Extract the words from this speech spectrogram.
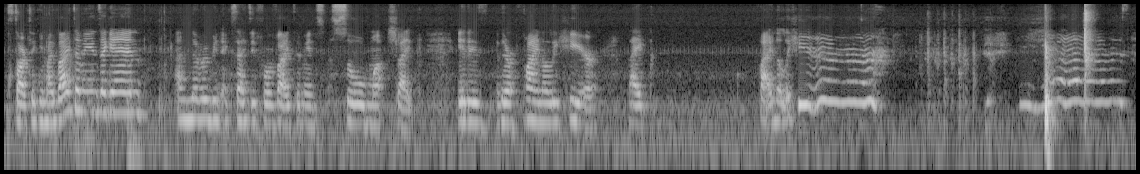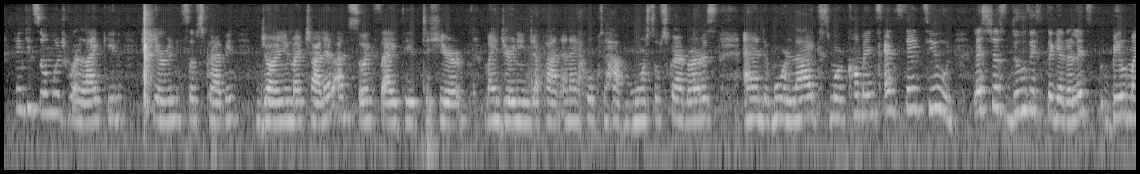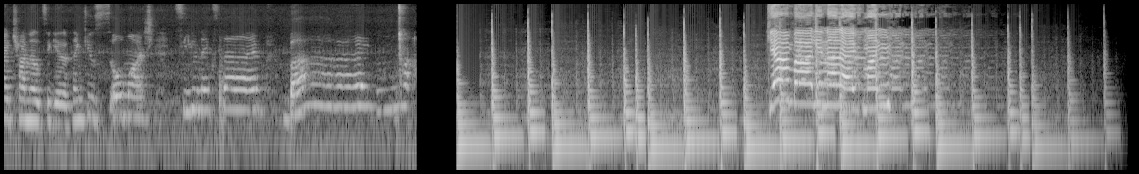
start taking my vitamins again. I've never been excited for vitamins so much. Like it is they're finally here. Like finally here yes. Thank you so much for liking sharing subscribing joining my channel. I'm so excited to share my journey in japan and i hope to have more subscribers and more likes more comments and stay tuned. Let's just do this together. Let's build my channel together. Thank you so much. See you next time. Bye. Can't ball in a life, man.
